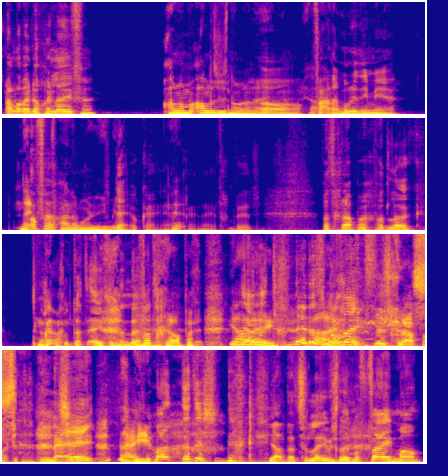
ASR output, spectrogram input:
Allebei nog in leven? Allemaal, alles is nog een leven. Oh, Ja. vader en moeder niet meer? Nee, Of, eh, vader en moeder niet meer. Nee, oké. ja, Nee. nee, het gebeurt. Wat grappig, wat leuk. Nou, goed, dat even een... eh, Wat grappig. Ja, Ja, nee. dat, nee, dat is nog leven, is grappig. Nee, Nee, maar dat is... Ja, dat is alleen maar fijn, man.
